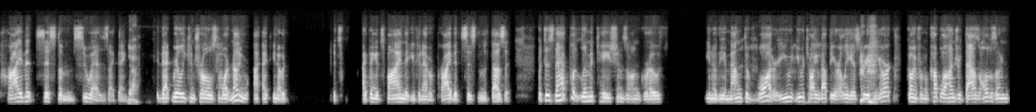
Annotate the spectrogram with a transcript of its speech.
private system, Suez, I think, yeah. that really controls the water. Nothing, I, I you know, it, it's I think it's fine that you can have a private system that does it. But does that put limitations on growth? You know, the amount of water. You you were talking about the early history of New York, going from a couple of hundred thousand, all of a sudden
